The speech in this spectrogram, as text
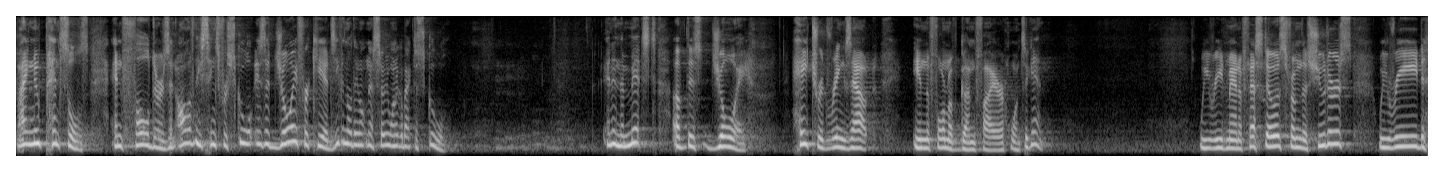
Buying new pencils and folders and all of these things for school is a joy for kids, even though they don't necessarily want to go back to school. And in the midst of this joy, hatred rings out in the form of gunfire once again. We read manifestos from the shooters. We read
